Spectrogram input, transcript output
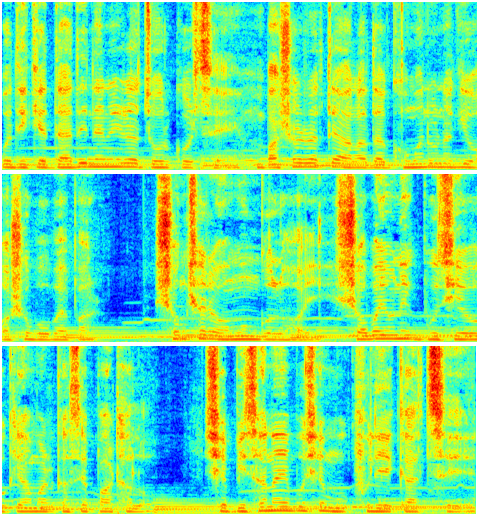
ওদিকে দাদি নানিরা জোর করছে। বাসর রাতে আলাদা ঘুমানো নাকি অশুভ ব্যাপার। সংসারে অমঙ্গল হয়। সবাই অনেক বুঝিয়ে ওকে আমার কাছে পাঠালো। সে বিছানায় বসে মুখ ফুলিয়ে কাঁদছে।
